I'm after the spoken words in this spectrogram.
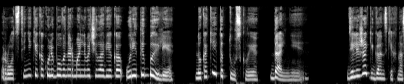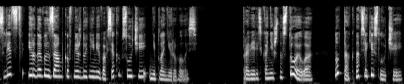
Родственники, как у любого нормального человека, у Риты были, но какие-то тусклые, дальние. Дележа гигантских наследств и родовых замков между ними во всяком случае не планировалось. Проверить, конечно, стоило, но так, на всякий случай.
